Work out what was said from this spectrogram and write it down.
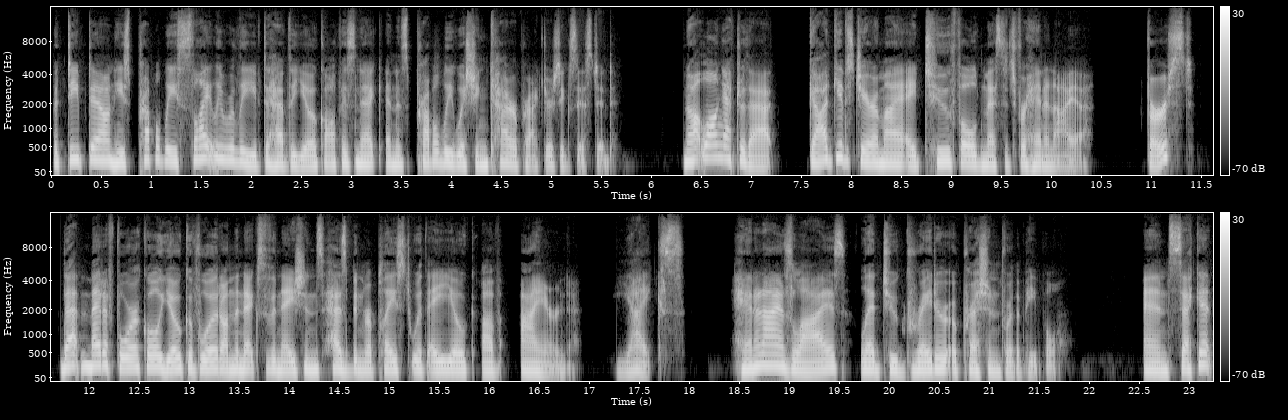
But deep down, he's probably slightly relieved to have the yoke off his neck and is probably wishing chiropractors existed. Not long after that, God gives Jeremiah a twofold message for Hananiah. First, that metaphorical yoke of wood on the necks of the nations has been replaced with a yoke of iron. Yikes. Hananiah's lies led to greater oppression for the people. And second,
